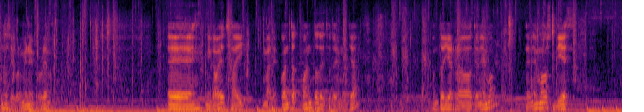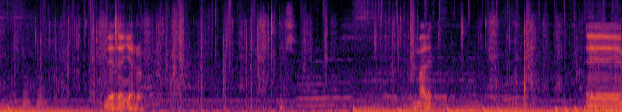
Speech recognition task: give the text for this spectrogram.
No sé, por mí no hay problema. Eh, mi caballo está ahí. Vale, ¿cuánto, ¿cuánto de esto tenemos ya? ¿Cuánto hierro tenemos? Tenemos 10. 10 de hierro. Vale. Eh,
